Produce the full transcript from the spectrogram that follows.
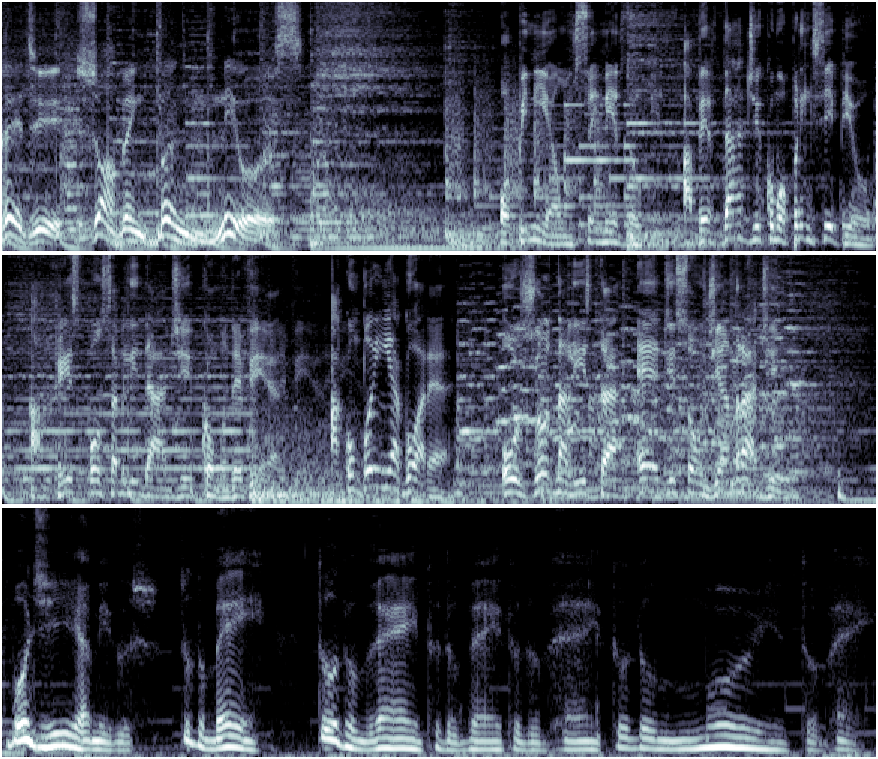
Rede Jovem Pan News. Opinião sem medo. A verdade como princípio. A responsabilidade como dever. Acompanhe agora o jornalista Edson de Andrade. Bom dia, amigos. Tudo bem? Tudo bem, tudo bem, tudo bem, tudo muito bem.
